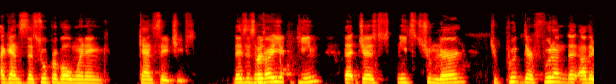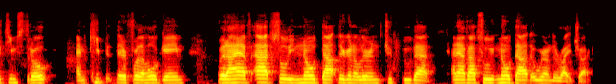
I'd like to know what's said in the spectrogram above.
against the Super Bowl winning Kansas City Chiefs. This is a very young team that just needs to learn to put their foot on the other team's throat and keep it there for the whole game. But I have absolutely no doubt they're going to learn to do that. And I have absolutely no doubt that we're on the right track.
